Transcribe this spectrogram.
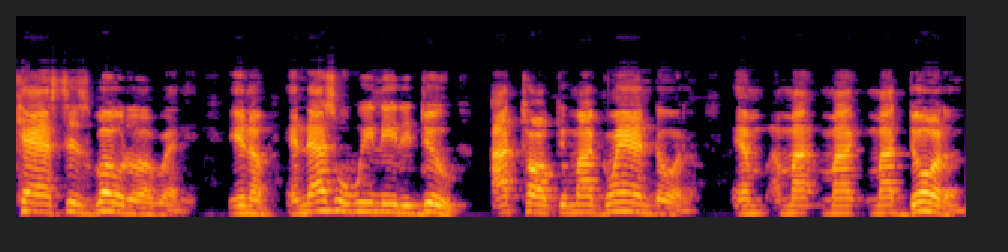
cast his vote already, you know, and that's what we need to do. I talked to my granddaughter and my my my daughter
